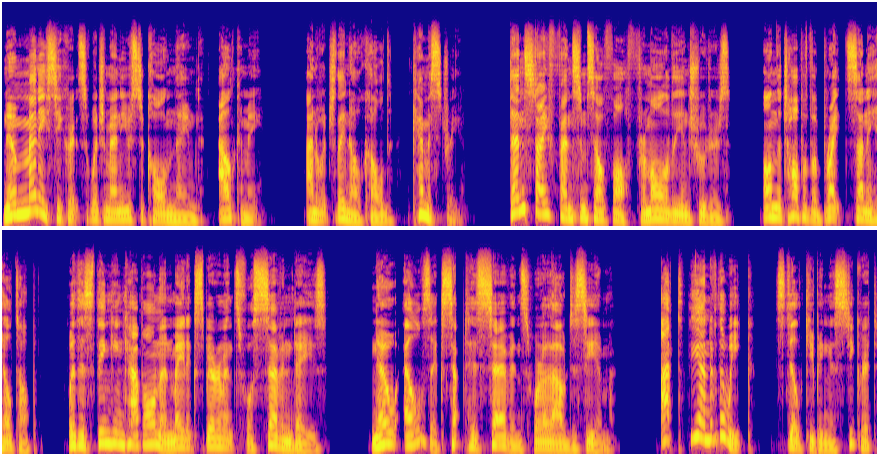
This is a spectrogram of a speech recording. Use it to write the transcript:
know many secrets which men used to call named alchemy, and which they now called chemistry. Then Styfe fenced himself off from all of the intruders, on the top of a bright sunny hilltop, with his thinking cap on and made experiments for seven days. No elves except his servants were allowed to see him. At the end of the week, still keeping his secret,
